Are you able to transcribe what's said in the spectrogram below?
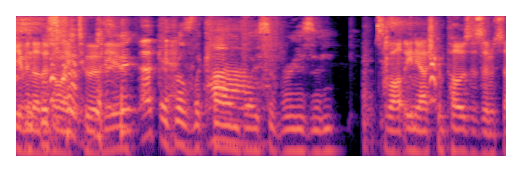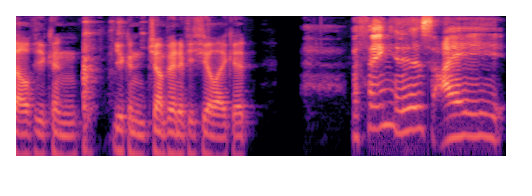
even though there's only two of you. Okay. April's the calm Uh, voice of reason. So while Eneasz composes himself, you can you can jump in if you feel like it. The thing is, I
